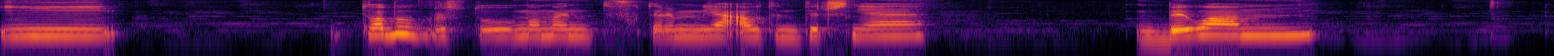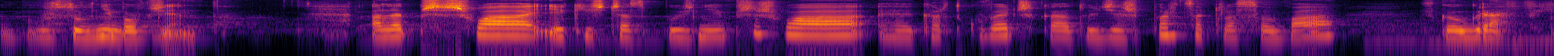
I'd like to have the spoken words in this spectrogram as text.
I to był po prostu moment, w którym ja autentycznie byłam po prostu w niebo wzięta. Ale przyszła jakiś czas później, przyszła e, kartkóweczka, tudzież parca klasowa z geografii.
